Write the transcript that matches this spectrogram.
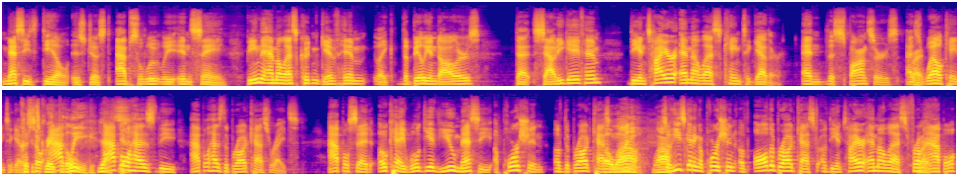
Messi's deal is just absolutely insane. Being the MLS couldn't give him like the billion dollars that Saudi gave him. The entire MLS came together, and the sponsors as Right. well came together 'Cause it's great for the league. Yes. Apple Yeah. has the Apple has the broadcast rights. Apple said, "Okay, we'll give you Messi a portion of the broadcast Oh, wow. money." Wow. So he's getting a portion of all the broadcast of the entire MLS from Right. Apple.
